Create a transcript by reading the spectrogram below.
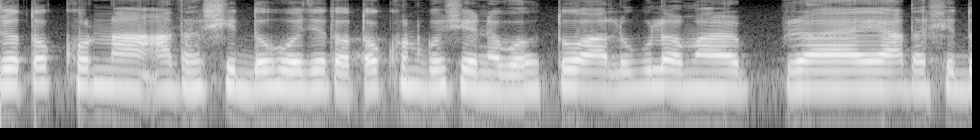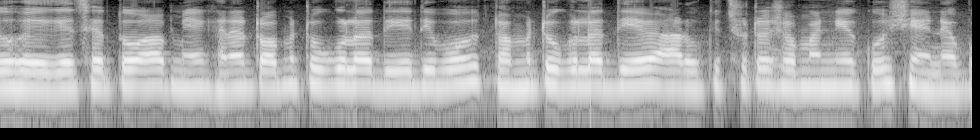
যতক্ষণ না আধা সিদ্ধ হয়ে যায় ততক্ষণ কষিয়ে নেব। তো আলুগুলো আমার প্রায় আধা সিদ্ধ হয়ে গেছে। তো আমি এখানে টমেটোগুলো দিয়ে দিব। টমেটোগুলো দিয়ে আরও কিছুটা সময় নিয়ে কষিয়ে নেব।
